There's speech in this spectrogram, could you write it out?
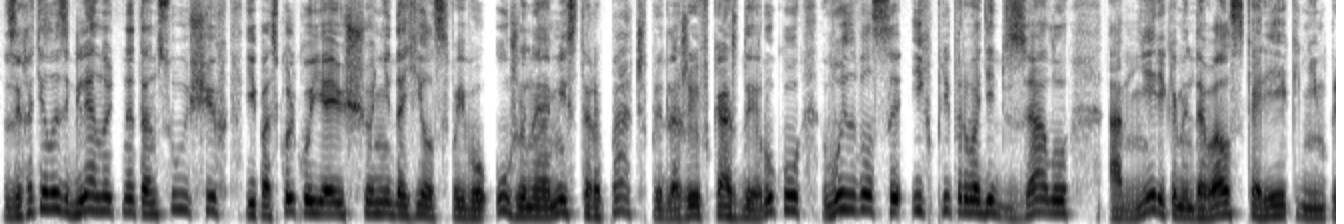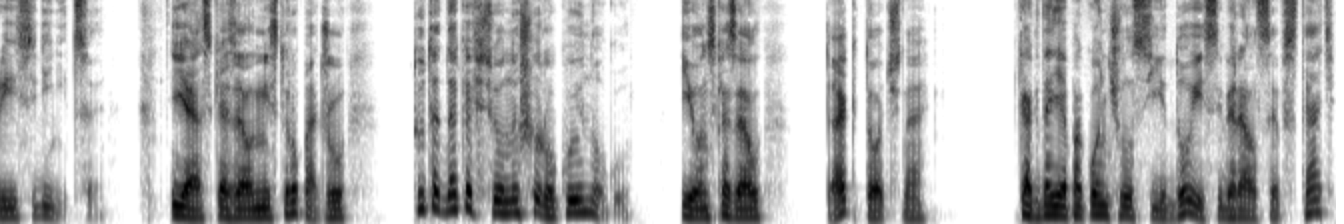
захотелось глянуть на танцующих, и поскольку я еще не доел своего ужина, мистер Патч, предложив каждой руку, вызвался их припроводить в залу, а мне рекомендовал скорее к ним присоединиться. Я сказал мистеру Паджу, «Тут, однако, все на широкую ногу». И он сказал, «Так точно». Когда я покончил с едой и собирался встать,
